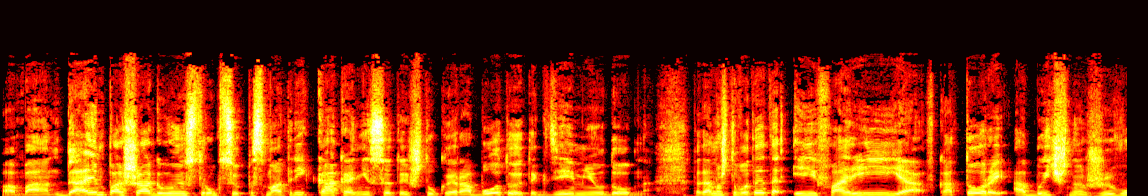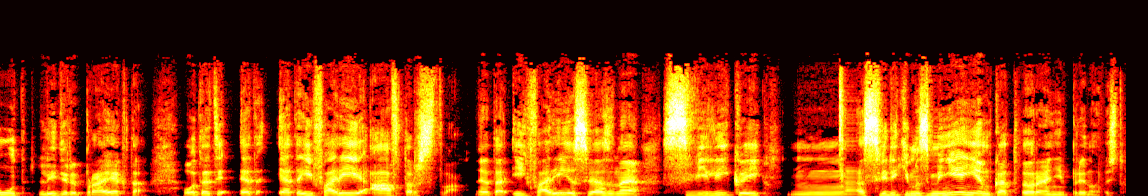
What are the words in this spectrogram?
а, дай им пошаговую инструкцию, посмотри, как они с этой штукой работают и где им неудобно. Потому что вот эта эйфория, в которой обычно обычно живут лидеры проекта, вот эти, это, это эйфория авторства, это эйфория, связанная с, великой, с великим изменением, которое они приносят.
